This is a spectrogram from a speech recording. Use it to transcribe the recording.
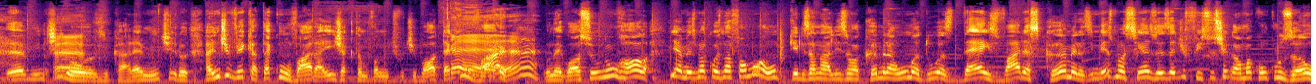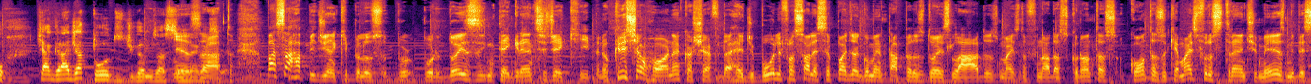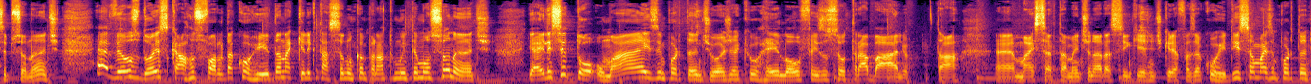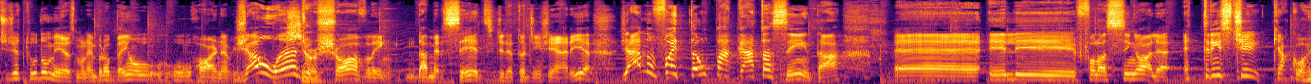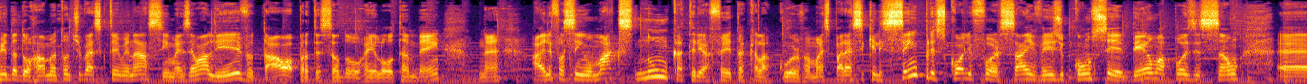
É mentiroso, é. cara, é mentiroso. A gente vê que até com VAR aí, já que estamos falando de futebol, até com é. VAR o negócio não rola. E é a mesma coisa na Fórmula 1, porque eles analisam a câmera uma, duas, dez, várias câmeras, e mesmo assim, às vezes é difícil chegar a uma conclusão que agrade a todos, digamos assim. Né, Exato. Né, Passar rapidinho aqui pelos, por, por, dois integrantes de equipe. Né? O Christian Horner, que é o chefe da Red Bull, ele falou assim: olha, você pode argumentar pelos dois lados, mas no final das contas, contas, o que é mais frustrante mesmo e decepcionante é ver os dois carros fora da corrida naquele que está sendo um campeonato muito emocionante. E aí ele citou: o mais importante hoje é que o Halo fez o seu trabalho, tá? É, mas certamente não era assim que a gente queria fazer a corrida. Isso é o mais importante de tudo mesmo. Lembrou bem o, o Horner. Já o Andrew Sim. Chauvelin, da Mercedes, diretor de engenharia, já não foi tão pacato assim, tá? É, ele falou assim: olha, é triste que a corrida do Hamilton tivesse que terminar assim, mas é um alívio, tal, a proteção do Halo também, né? Aí ele falou assim: o Max nunca teria feito aquela curva, mas parece que ele sempre escolhe forçar em vez de conceder uma posição é,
